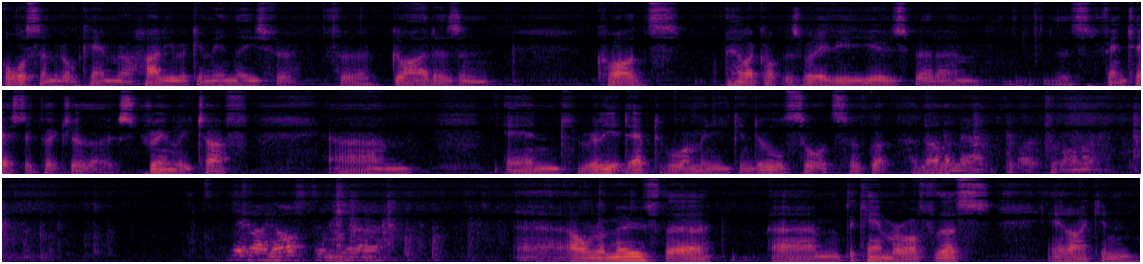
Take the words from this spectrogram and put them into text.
awesome little camera. I highly recommend these for for gliders and quads, helicopters, whatever you use. But um, it's fantastic picture. They're extremely tough. Um, and really adaptable. I mean, you can do all sorts. So I've got another mount that I put on it that I often uh, uh, I'll remove the um, the camera off this, and I can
